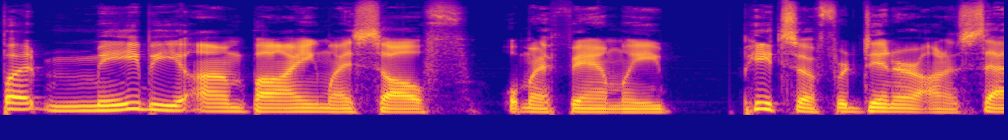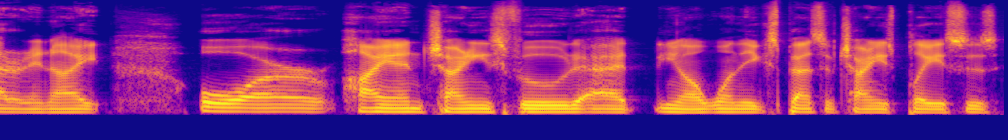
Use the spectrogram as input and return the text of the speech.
but maybe i'm buying myself or my family pizza for dinner on a saturday night or high-end chinese food at you know one of the expensive chinese places.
